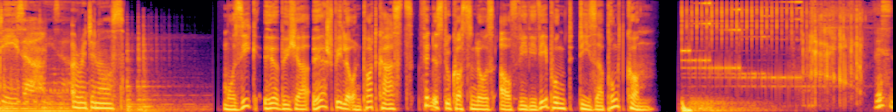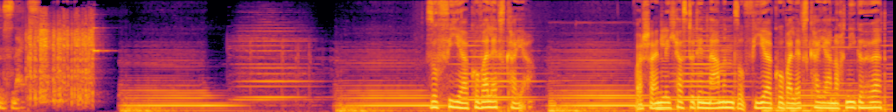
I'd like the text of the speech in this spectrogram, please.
Dieser Originals. Musik, Hörbücher, Hörspiele und Podcasts findest du kostenlos auf www.dieser.com. Wissensnacks. Sofia Kowalewskaja. Wahrscheinlich hast du den Namen Sofia Kowalewskaja noch nie gehört.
